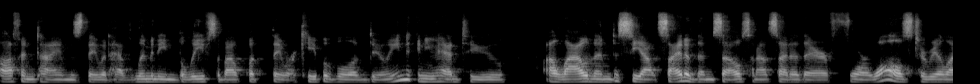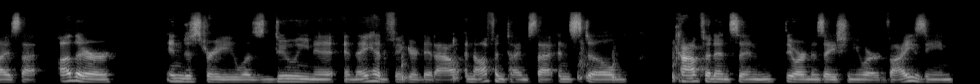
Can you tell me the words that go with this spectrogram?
oftentimes they would have limiting beliefs about what they were capable of doing. And you had to allow them to see outside of themselves and outside of their four walls to realize that other industry was doing it and they had figured it out. And oftentimes that instilled confidence in the organization you were advising.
